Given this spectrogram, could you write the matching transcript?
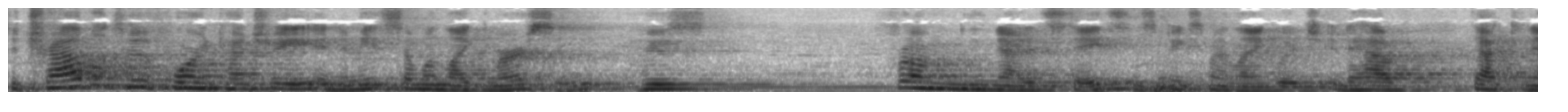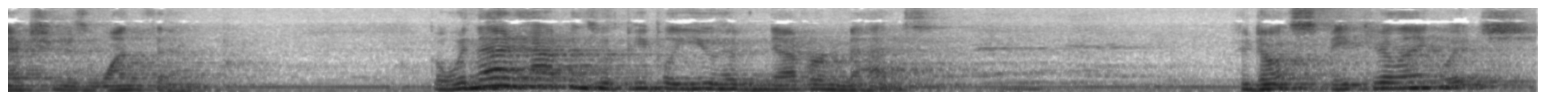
To travel to a foreign country and to meet someone like Mercy, who's from the United States and speaks my language, and to have that connection is one thing. But when that happens with people you have never met, who don't speak your language,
